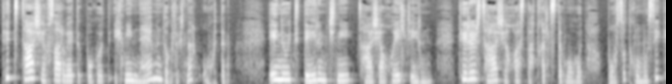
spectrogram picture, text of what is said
Тэд цааш явсаар байдаг бөгөөд эхний 8 тоглогч нар ухдаг. Энэ үед дээрэмчний цааш явах ээлж ирнэ. Тэрээр цааш явахаас татгалцдаг бөгөөд бусад хүмүүсийг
